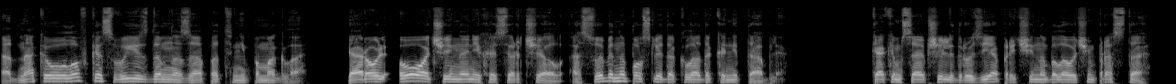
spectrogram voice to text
Однако уловка с выездом на запад не помогла. Король очень на них осерчал, особенно после доклада Канитабля. Как им сообщили друзья, причина была очень проста.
